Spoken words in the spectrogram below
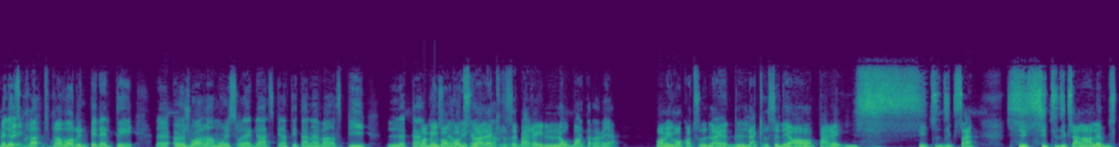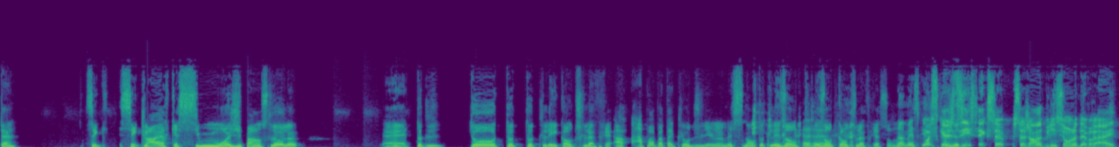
Mais là, tu, pourras, tu pourras avoir une pénalité, euh, un joueur en moins sur la glace quand tu es en avance, puis le temps. Ouais, mais ils vont continue continuer à la crisser pareil l'autre bord. en arrière. Ouais, mais ils vont continuer de la, de la crisser dehors pareil. Si tu dis que ça, si, si tu dis que ça l'enlève du temps. C'est c'est clair que si moi j'y pense là, là euh, toutes, toutes, toutes, toutes les coachs le feraient. À, à part peut-être Claude Julien, là, mais sinon, toutes les autres, toutes les autres coachs le feraient sûrement. Non, mais ce que, Moi, ce que je dis, c'est que ce, ce genre de punition-là devrait être.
